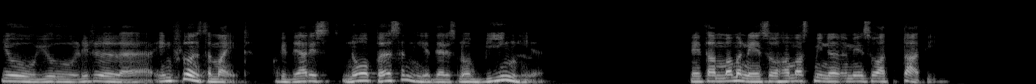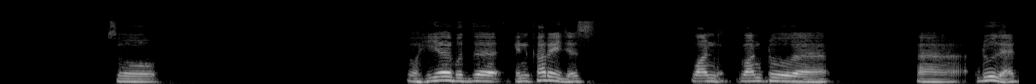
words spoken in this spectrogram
you you little uh, influence the mind. Okay, there is no person here, there is no being here. Attati. So, so here Buddha encourages one one to uh, uh, do that.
